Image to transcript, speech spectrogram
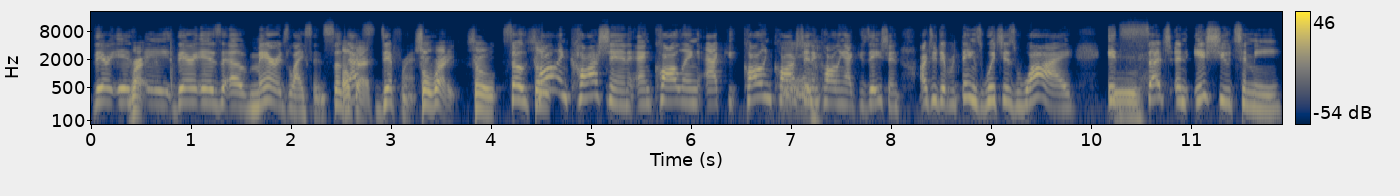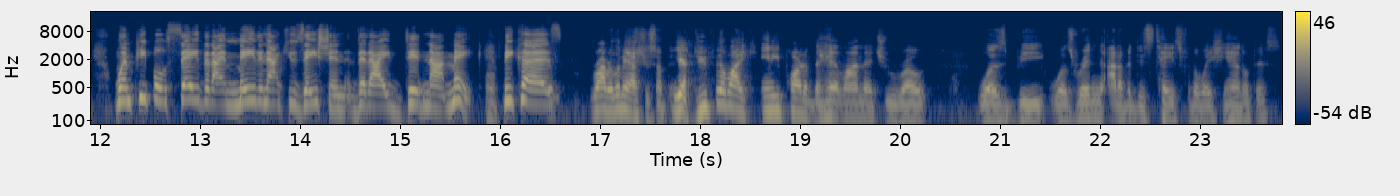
There is Right. a there is a marriage license. So Okay. that's different. So right, so So, calling caution and calling accu- calling caution and calling accusation are two different things, which is why it's mm. such an issue to me when people say that I made an accusation that I did not make. Mm. Because Robert, let me ask you something. Yeah. Do you feel like any part of the headline that you wrote was be was written out of a distaste for the way she handled this?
